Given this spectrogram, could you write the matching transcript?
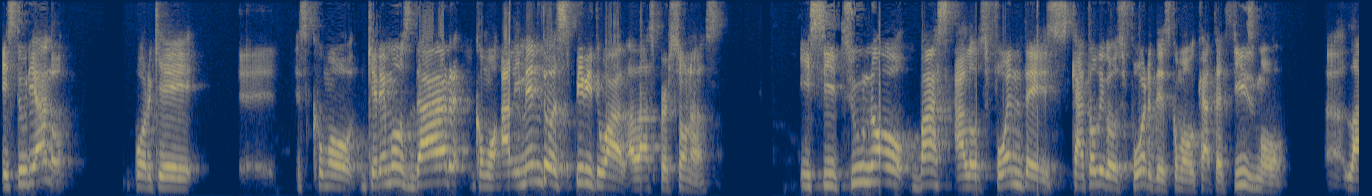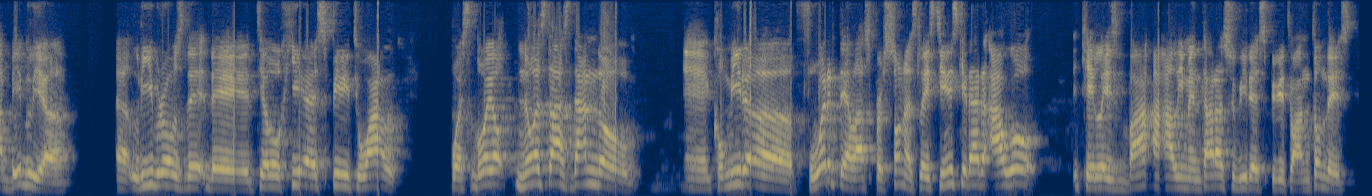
estudiando, porque eh, es como queremos dar como alimento espiritual a las personas. Y si tú no vas a los fuentes católicos fuertes como el catecismo, eh, la Biblia, libros de teología espiritual, pues luego no estás dando eh, comida fuerte a las personas, les tienes que dar algo que les va a alimentar a su vida espiritual. Entonces,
